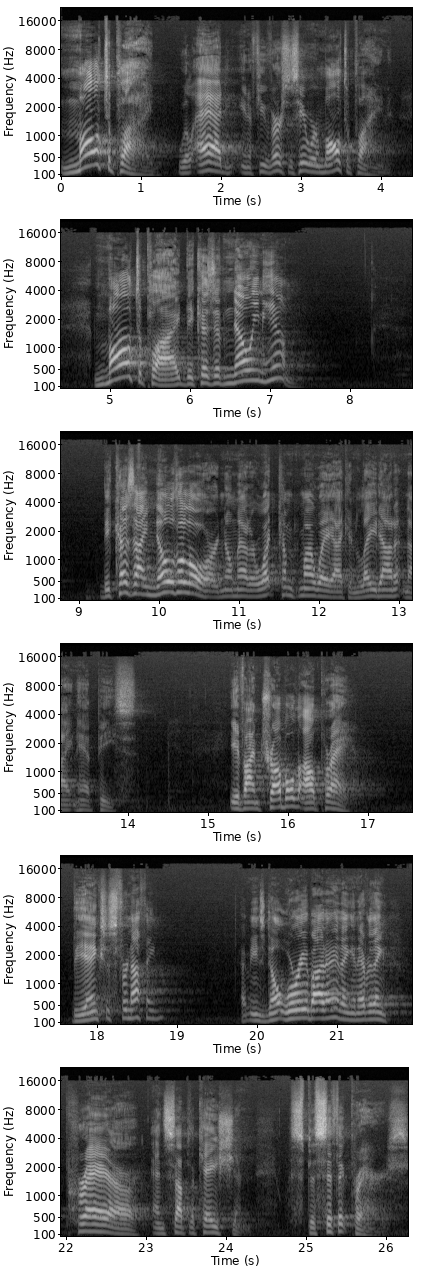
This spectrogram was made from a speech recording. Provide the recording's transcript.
Multiplied. We'll add in a few verses here, we're multiplying. Multiplied because of knowing Him. Because I know the Lord, no matter what comes my way, I can lay down at night and have peace. If I'm troubled, I'll pray. Be anxious for nothing. That means don't worry about anything and everything. Prayer and supplication, specific prayers.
